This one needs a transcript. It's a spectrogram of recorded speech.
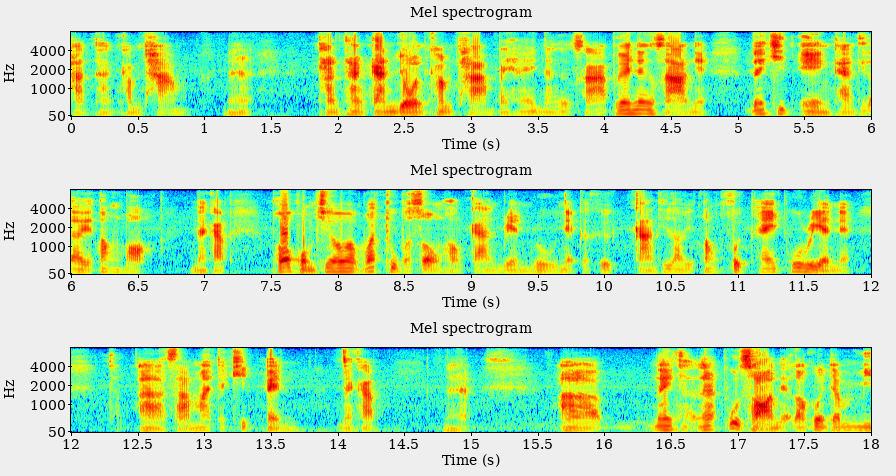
ผ่านทางคำถามนะฮะ ผ่านทางการโยนคำถามไปให้นักศึกษา เพื่อให้นักศึกษาเนี่ยได้คิดเองแทนที่เราจะต้องบอกนะครับ เพราะผมเชื่อว่าวัตถุประสงค์ของการเรียนรู้เนี่ยก็คือการที่เราจะต้องฝึกให้ผู้เรียนเนี่ยสามารถจะคิดเป็นนะครับนะฮะในฐานะผู้สอนเนี่ยเราควรจะมี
